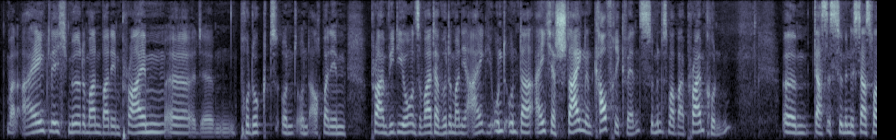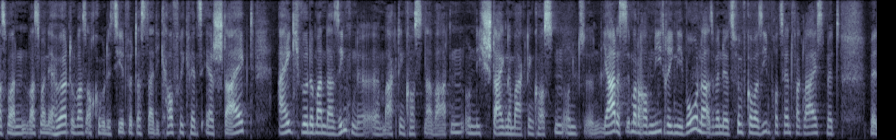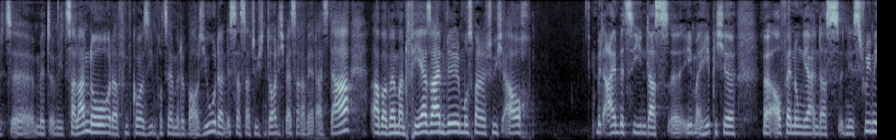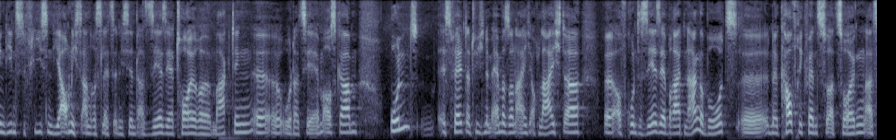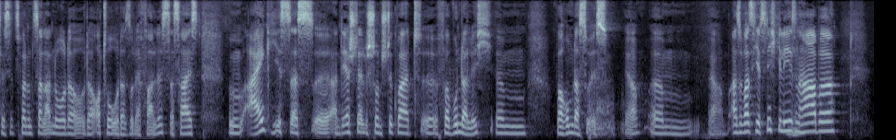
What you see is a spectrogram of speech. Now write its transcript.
Weil eigentlich würde man bei dem Prime-Produkt äh, und, und auch bei dem Prime-Video und so weiter, würde man ja eigentlich und unter eigentlich der steigenden Kauffrequenz, zumindest mal bei Prime-Kunden, das ist zumindest das, was man, was man ja hört und was auch kommuniziert wird, dass da die Kauffrequenz eher steigt. Eigentlich würde man da sinkende äh, Marketingkosten erwarten und nicht steigende Marketingkosten. Und äh, ja, das ist immer noch auf einem niedrigen Niveau. Ne? Also wenn du jetzt 5,7 Prozent vergleichst mit, mit, äh, mit irgendwie Zalando oder 5,7 Prozent mit About You, dann ist das natürlich ein deutlich besserer Wert als da. Aber wenn man fair sein will, muss man natürlich auch mit einbeziehen, dass äh, eben erhebliche äh, Aufwendungen ja in das in die Streaming-Dienste fließen, die ja auch nichts anderes letztendlich sind als sehr sehr teure Marketing äh, oder CRM-Ausgaben Und es fällt natürlich einem Amazon eigentlich auch leichter, äh, aufgrund des sehr, sehr breiten Angebots äh, eine Kauffrequenz zu erzeugen, als das jetzt bei einem Zalando oder, oder Otto oder so der Fall ist. Das heißt, ähm, eigentlich ist das äh, an der Stelle schon ein Stück weit äh, verwunderlich, ähm, warum das so ist. Ja, ähm, ja. Also was ich jetzt nicht gelesen mhm. habe,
